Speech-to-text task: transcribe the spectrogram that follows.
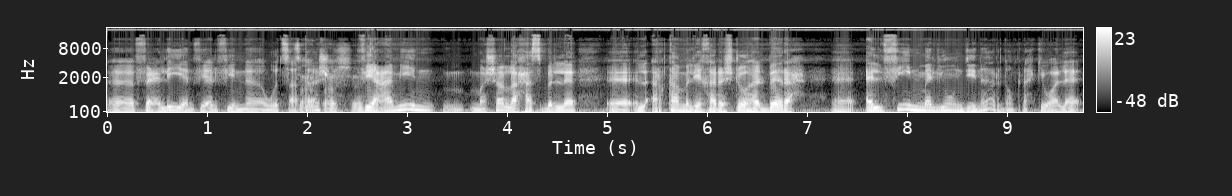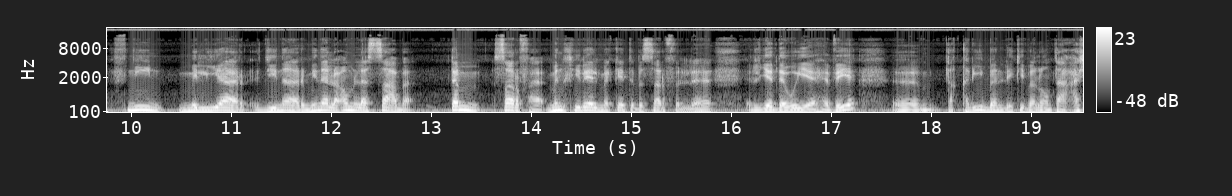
آه، فعليا في 2019 في عامين ما شاء الله حسب آه، الأرقام اللي خرجتوها البارح 2000 آه، مليون دينار. دونك نحكيو على 2 مليار دينار من العملة الصعبة. تم صرفها من خلال مكاتب الصرف اليدوية هذه تقريبا l'équivalent تاع 10%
